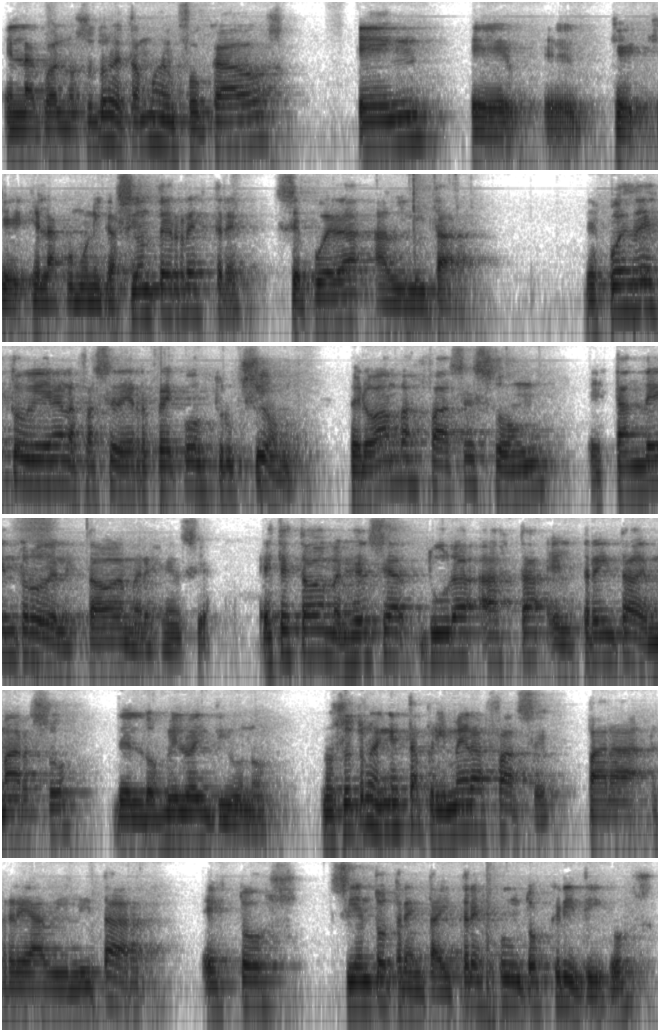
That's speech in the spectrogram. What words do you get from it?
en la cual nosotros estamos enfocados en eh, eh, que, la comunicación terrestre se pueda habilitar. Después de esto viene la fase de reconstrucción, pero ambas fases son, están dentro del estado de emergencia. Este estado de emergencia dura hasta el 30 de marzo del 2021. Nosotros en esta primera fase, para rehabilitar estos 133 puntos críticos,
